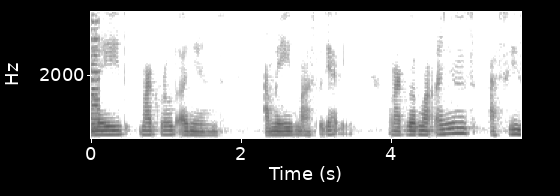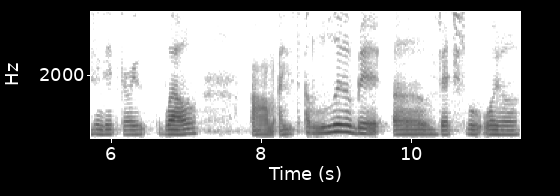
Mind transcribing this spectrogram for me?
I made my grilled onions. I made my spaghetti. When I grilled my onions, I seasoned it very well. Um, I used a little bit of vegetable oil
